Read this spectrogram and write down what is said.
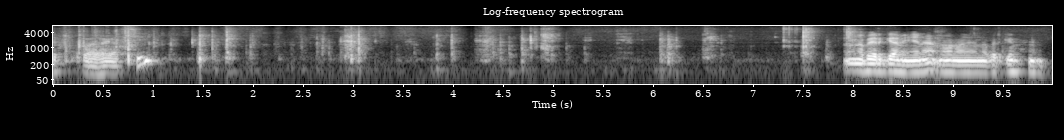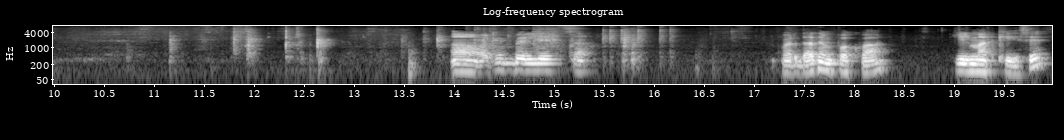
ecco qua ragazzi. Una pergamena. No non è una pergamena. Oh che bellezza. Guardate un po' qua. Il marchese.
